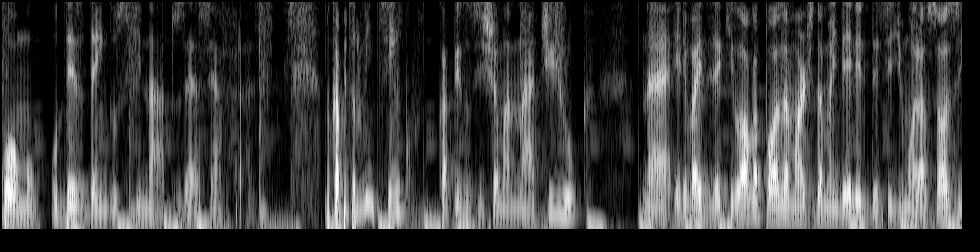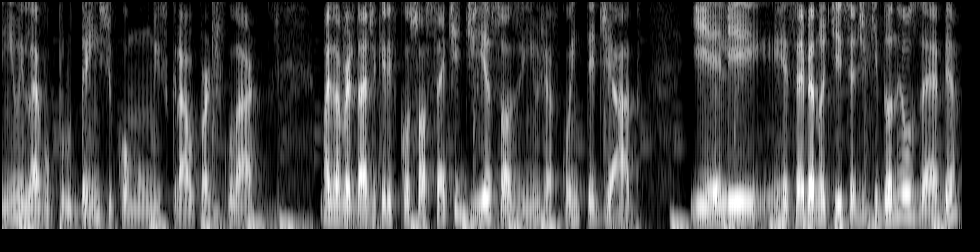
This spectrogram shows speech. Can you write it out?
como o desdém dos finados. Essa é a frase. No capítulo 25, o capítulo se chama Na Tijuca, né? Ele vai dizer que logo após a morte da mãe dele, ele decide morar sozinho e leva o Prudêncio como um escravo particular. Mas a verdade é que ele ficou só sete dias sozinho, já ficou entediado. E ele recebe a notícia de que Dona Eusébia,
